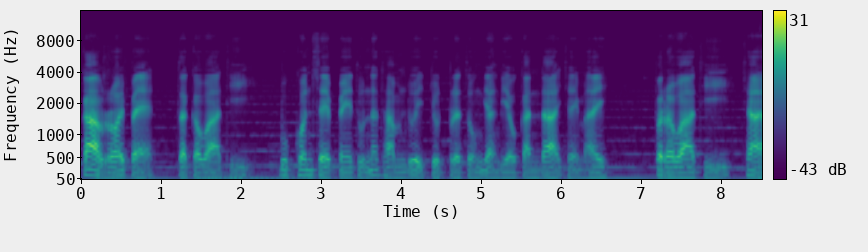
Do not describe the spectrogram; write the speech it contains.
908สกวาที บุคคลเสพเมถุนธรรมด้วยจุดประสงค์อย่างเดียวกันได้ใช่ไหม ปรวาที ใช่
